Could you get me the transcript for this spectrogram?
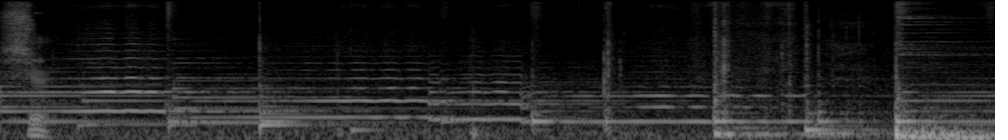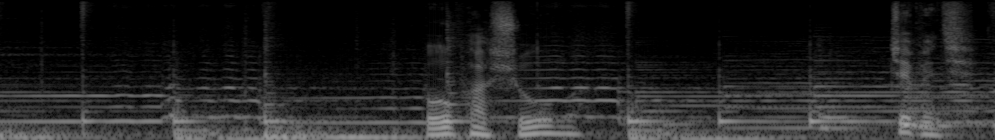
是。不怕输吗？这边请。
